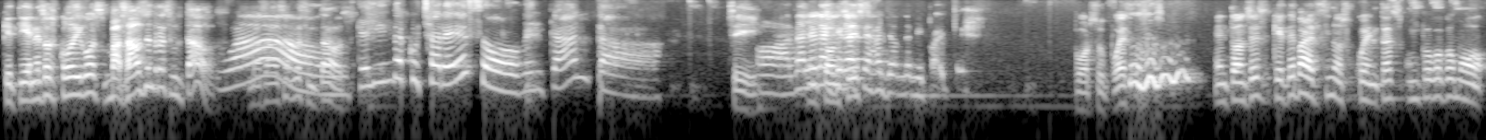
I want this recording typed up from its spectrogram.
que tiene esos códigos basados en resultados. Basados en wow, resultados. qué lindo escuchar eso, me encanta. Sí, Ah, dale las gracias a John de mi parte. por supuesto. Entonces, ¿qué te parece si nos cuentas un poco cómo,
